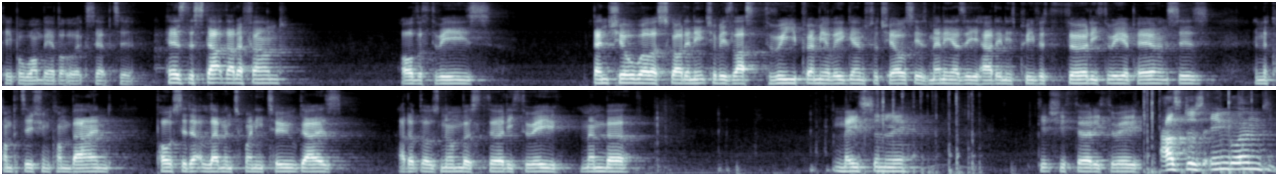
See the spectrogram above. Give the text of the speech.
People won't be able to accept it. Here's the stat that I found. All the threes. Ben Chilwell has scored in each of his last three Premier League games for Chelsea, as many as he had in his previous 33 appearances in the competition combined. Posted at 11.22, guys. Add up those numbers 33. Remember, masonry gets you 33. As does England,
